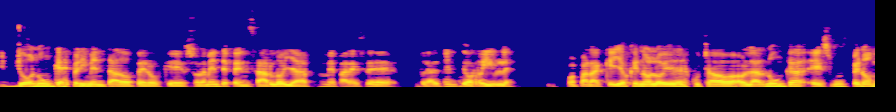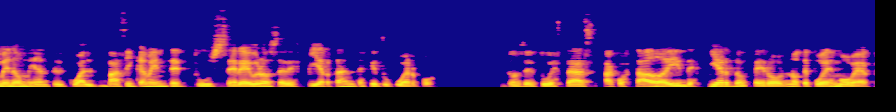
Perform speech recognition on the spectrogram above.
yo nunca he experimentado, pero que solamente pensarlo ya me parece realmente horrible. Para aquellos que no lo hayan escuchado hablar nunca, es un fenómeno mediante el cual básicamente tu cerebro se despierta antes que tu cuerpo. Entonces tú estás acostado ahí despierto, pero no te puedes mover.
